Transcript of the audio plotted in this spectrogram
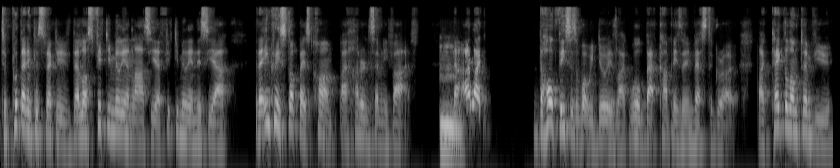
to put that in perspective, they lost 50 million last year, 50 million this year, but they increased stock-based comp by 175. Mm. Now, I like the whole thesis of what we do is like we'll back companies that invest to grow. Like take the long-term view,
